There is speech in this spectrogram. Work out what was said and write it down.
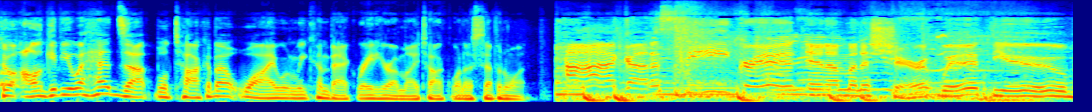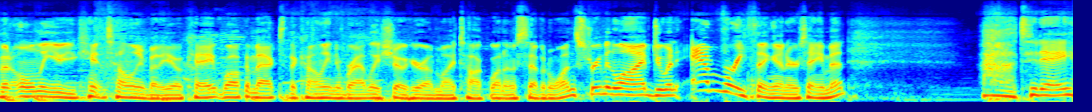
So I'll give you a heads up. We'll talk about why when we come back right here on My Talk 1071. I got a secret and I'm going to share it with you, but only you. You can't tell anybody, okay? Welcome back to the Colleen and Bradley show here on My Talk 1071, streaming live, doing everything entertainment. Today,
